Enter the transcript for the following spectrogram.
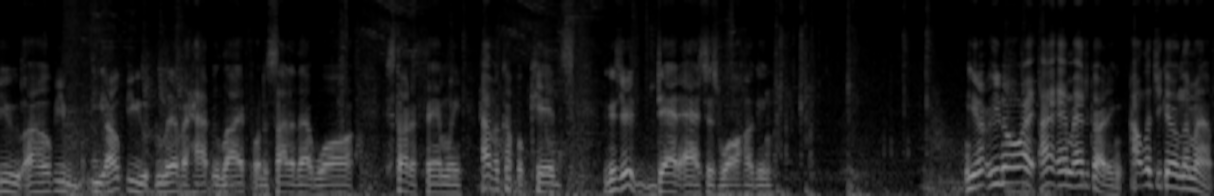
You I hope you I hope you live a happy life on the side of that wall. Start a family. Have a couple kids because you're dead ass just wall hugging. You know you know what? I am edge guarding. I'll let you get on the map.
